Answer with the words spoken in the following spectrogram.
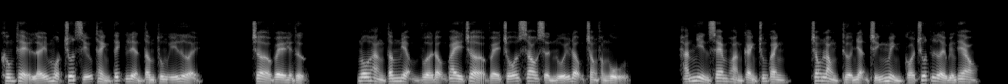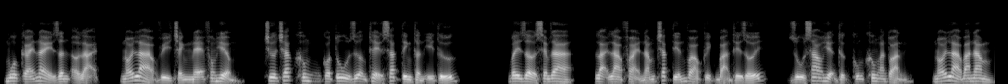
không thể lấy một chút xíu thành tích liền tâm thung ý lười. Trở về hiện thực, nô hàng tâm niệm vừa động bay trở về chỗ sau sườn núi động trong phòng ngủ. Hắn nhìn xem hoàn cảnh chung quanh, trong lòng thừa nhận chính mình có chút lười biếng theo, mua cái này dân ở lại, nói là vì tránh né phong hiểm, chưa chắc không có tu dưỡng thể xác tinh thần ý tứ. Bây giờ xem ra, lại là phải nắm chắc tiến vào kịch bản thế giới, dù sao hiện thực cũng không an toàn, nói là ba năm,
